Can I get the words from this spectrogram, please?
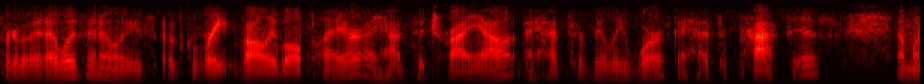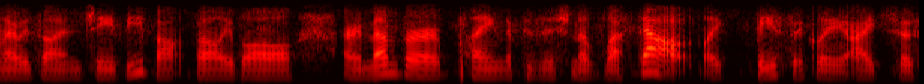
through it. I wasn't always a great volleyball player. I had to try out, I had to really work, I had to practice. And when I was on JV vo- volleyball, I remember playing the position of left out. Like basically I just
